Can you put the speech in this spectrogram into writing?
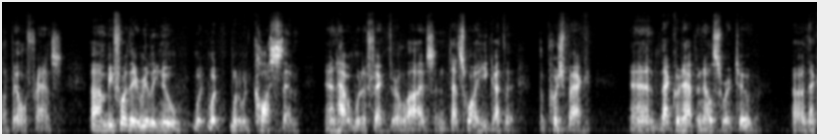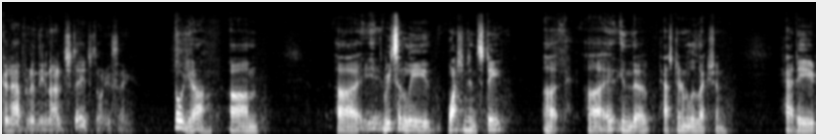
La Belle France, um, before they really knew what, what, what it would cost them and how it would affect their lives. And that's why he got the, the pushback. And that could happen elsewhere too. Uh, that could happen in the United States, don't you think? Oh, yeah. Um, uh, recently, Washington State, uh, uh, in the past general election, had a,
